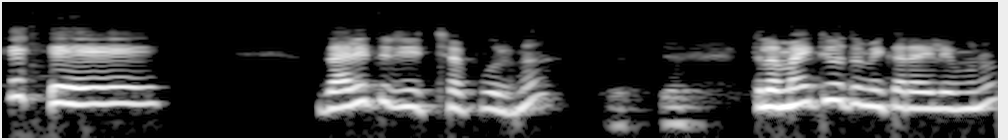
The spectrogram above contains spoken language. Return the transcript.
झाली तुझी इच्छा पूर्ण? येस येस तुला माहिती होतं मी करायले म्हणून?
